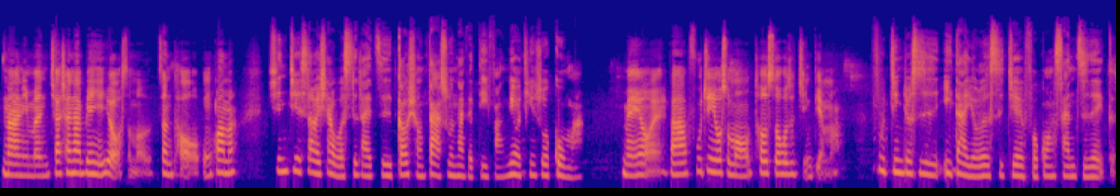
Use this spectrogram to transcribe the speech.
那你们家乡那边也有什么正头文化吗？先介绍一下，我是来自高雄大树那个地方，你有听说过吗？没有诶。那附近有什么特色或是景点吗？附近就是义大游乐世界、佛光山之类的。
